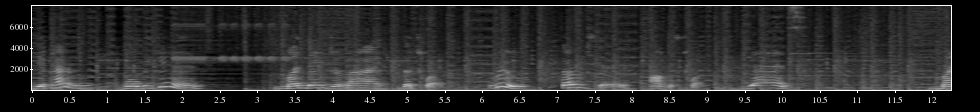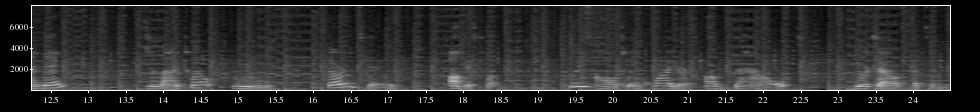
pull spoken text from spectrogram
The Academy will begin Monday, July the 12th through Thursday, August 12th. Yes. Monday, July 12th through Thursday, August 12th. Please call to inquire about your child's attendance.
